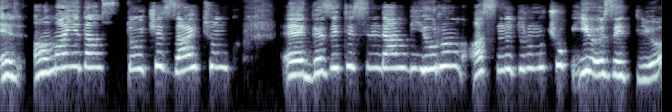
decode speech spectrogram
e, Almanya'dan Deutsche Zeitung e, gazetesinden bir yorum aslında durumu çok iyi özetliyor.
